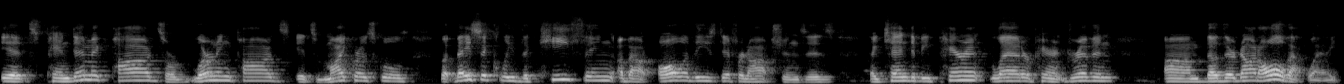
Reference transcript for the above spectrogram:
it's pandemic pods or learning pods, it's micro schools. But basically, the key thing about all of these different options is they tend to be parent led or parent driven, um, though they're not all that way.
